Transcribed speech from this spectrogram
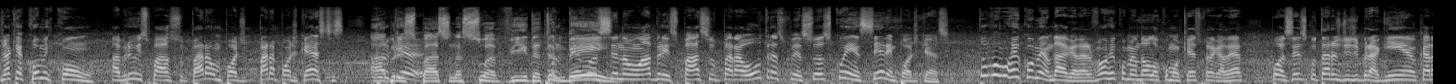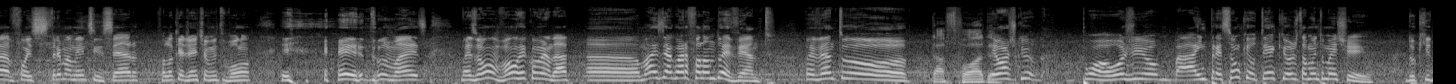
já que a Comic Con abriu espaço para um pod, para podcasts, Abre que- espaço na sua vida por que também. você não abre espaço para outras pessoas conhecerem podcast? Então vamos recomendar, galera. Vamos recomendar o Locomocast pra galera. Pô, vocês escutaram o Didi Braguinha, o cara foi extremamente sincero, falou que a gente é muito bom e, e tudo mais. Mas vamos, vamos recomendar. Ah, mas e agora falando do evento? O evento Tá foda. eu acho que, pô, hoje eu- a impressão que eu tenho é que hoje tá muito mais cheio do que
